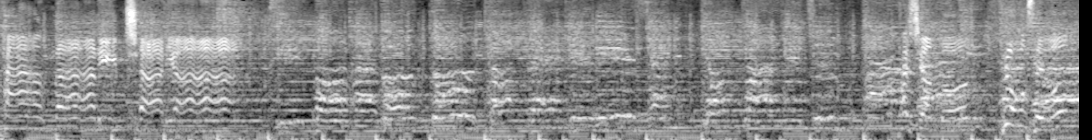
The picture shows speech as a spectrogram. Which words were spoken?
하나님 찬양 기뻐하고 또 경배드리세 영광의 주 다시 한번 들어보세요.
